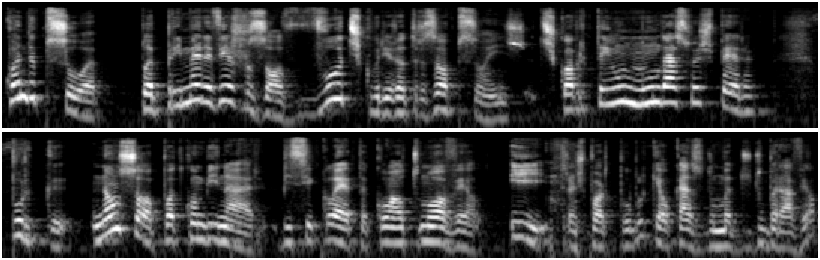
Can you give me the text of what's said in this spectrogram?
quando a pessoa pela primeira vez resolve vou descobrir outras opções, descobre que tem um mundo à sua espera porque não só pode combinar bicicleta com automóvel e transporte público, que é o caso de uma desdobrável.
